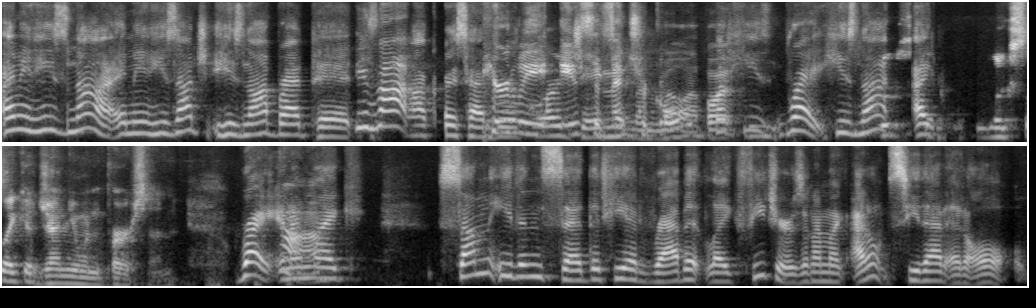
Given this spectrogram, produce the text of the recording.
I mean, he's not. I mean, he's not. He's not Brad Pitt. He's not not Chris Hemsworth purely or Jason asymmetrical, Momoa, but- he's right. He's not. Looks, I looks like a genuine person. right, and I'm like, some even said that he had rabbit-like features, and I'm like, I don't see that at all.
